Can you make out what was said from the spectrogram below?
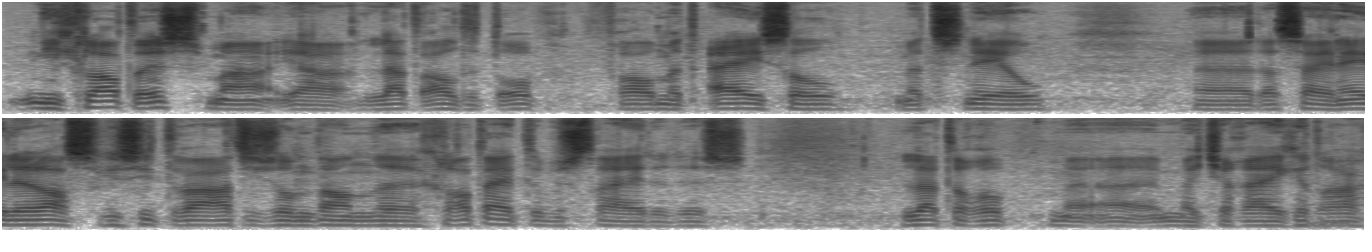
niet glad is. Maar ja, let altijd op, vooral met ijsel, met sneeuw. dat zijn hele lastige situaties om dan de gladheid te bestrijden. Dus let erop met je rijgedrag.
